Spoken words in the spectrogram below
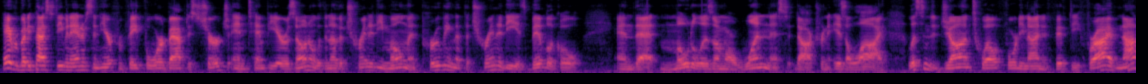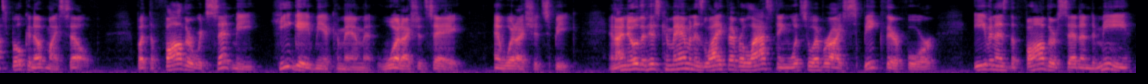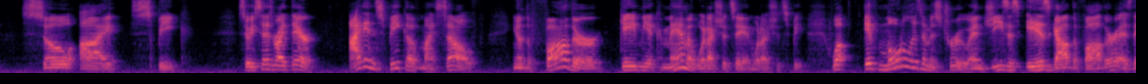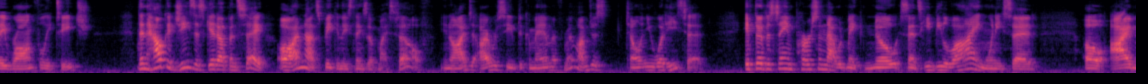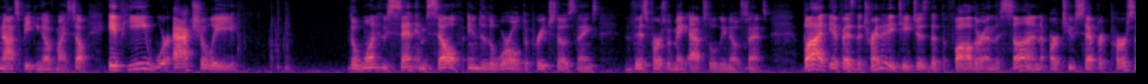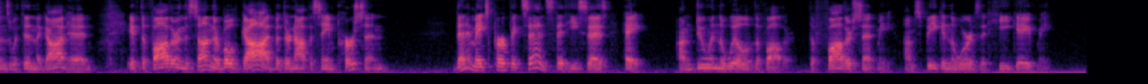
Hey everybody, Pastor Steven Anderson here from Faithful Word Baptist Church in Tempe, Arizona with another Trinity moment proving that the Trinity is biblical and that modalism or oneness doctrine is a lie. Listen to John 12, 49 and 50. For I have not spoken of myself, but the Father which sent me, he gave me a commandment, what I should say and what I should speak. And I know that his commandment is life everlasting, whatsoever I speak therefore, even as the Father said unto me, so I speak. So he says right there, I didn't speak of myself. You know, the Father gave me a commandment what I should say and what I should speak. Well, if modalism is true and Jesus is God the Father as they wrongfully teach, then how could Jesus get up and say, Oh, I'm not speaking these things of myself? You know, I, I received a commandment from him. I'm just telling you what he said. If they're the same person, that would make no sense. He'd be lying when he said, oh, I'm not speaking of myself. If he were actually the one who sent himself into the world to preach those things, this verse would make absolutely no sense. But if, as the Trinity teaches, that the Father and the Son are two separate persons within the Godhead, if the Father and the Son, they're both God, but they're not the same person, then it makes perfect sense that he says, hey, I'm doing the will of the Father. The Father sent me. I'm speaking the words that he gave me.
